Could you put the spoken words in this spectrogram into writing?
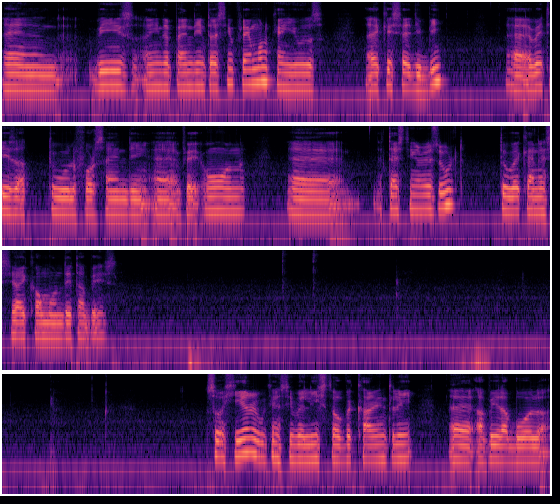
and these independent testing framework can use uh, KCIDB, uh, that is a tool for sending uh, their own uh, testing result to the KernelCI common database. So here we can see the list of the currently uh, available uh,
